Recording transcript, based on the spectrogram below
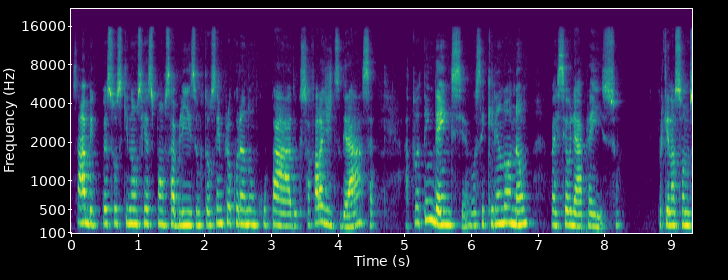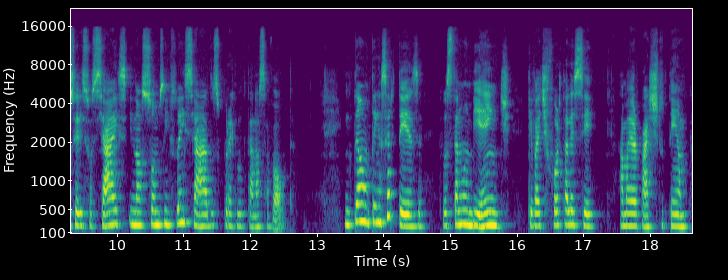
sabe? Pessoas que não se responsabilizam, que estão sempre procurando um culpado, que só fala de desgraça, a tua tendência, você querendo ou não, vai ser olhar para isso. Porque nós somos seres sociais e nós somos influenciados por aquilo que está à nossa volta. Então, tenha certeza que você está num ambiente que vai te fortalecer a maior parte do tempo,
